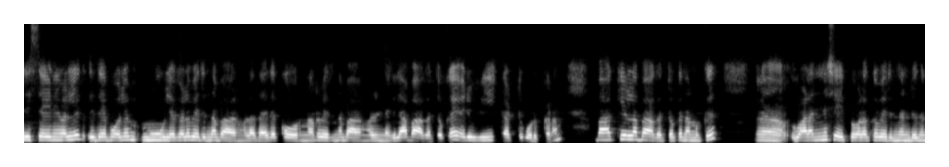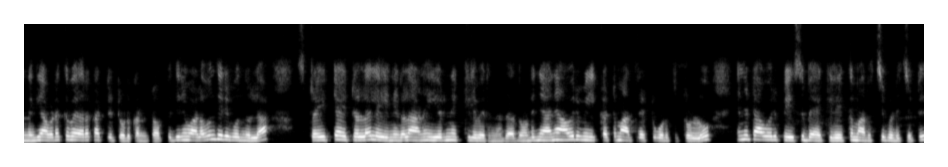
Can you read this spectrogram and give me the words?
ഡിസൈനുകളിൽ ഇതേപോലെ മൂലകൾ വരുന്ന ഭാഗങ്ങൾ അതായത് കോർണർ വരുന്ന ഭാഗങ്ങൾ ഉണ്ടെങ്കിൽ ആ ഭാഗത്തൊക്കെ ഒരു വി കട്ട് കൊടുക്കണം. ബാക്കിയുള്ള ഭാഗത്തൊക്കെ നമുക്ക് വളഞ്ഞ ഷേപ്പുകളൊക്കെ വരുന്നുണ്ടെന്നുണ്ടെങ്കിൽ അവിടെയൊക്കെ വേറെ കട്ടിട്ട് കൊടുക്കണം കേട്ടോ അപ്പൊ ഇതിന് വളവും തിരിവൊന്നുമില്ല. സ്ട്രെയിറ്റ് ആയിട്ടുള്ള ലൈനുകളാണ് ഈ ഒരു നെക്കിൽ വരുന്നത്. അതുകൊണ്ട് ഞാൻ ആ ഒരു വി കട്ട് മാത്രമേ ഇട്ട് കൊടുത്തിട്ടുള്ളൂ. എന്നിട്ട് ആ ഒരു പീസ് ബാക്കിലേക്ക് മറിച്ച് പിടിച്ചിട്ട്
